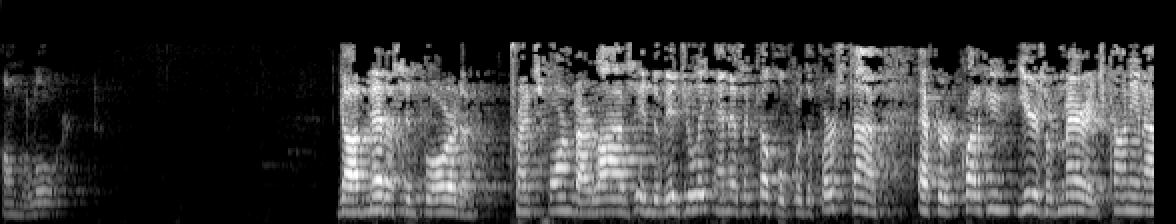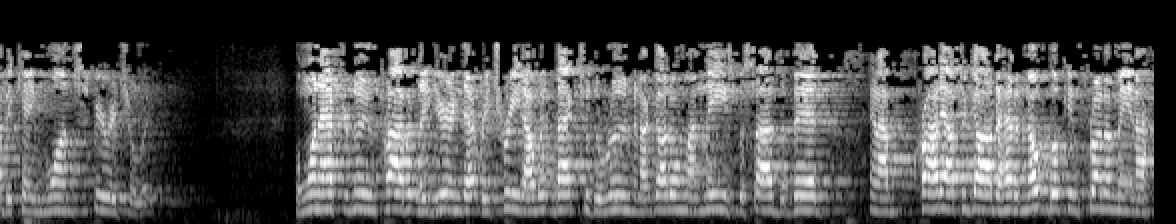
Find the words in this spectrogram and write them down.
on the Lord. God met us in Florida, transformed our lives individually and as a couple for the first time after quite a few years of marriage, Connie and I became one spiritually. But one afternoon, privately during that retreat, I went back to the room and I got on my knees beside the bed and I cried out to God. I had a notebook in front of me and I,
